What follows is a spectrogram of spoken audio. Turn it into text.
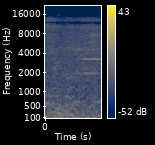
Mm-hmm.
